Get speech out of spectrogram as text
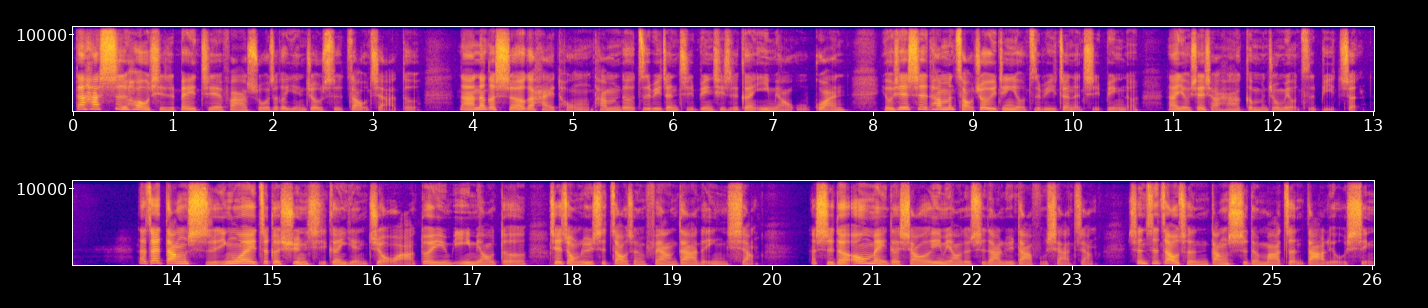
但他事后其实被揭发说这个研究是造假的。那那个十二个孩童，他们的自闭症疾病其实跟疫苗无关，有些是他们早就已经有自闭症的疾病了。那有些小孩他根本就没有自闭症。那在当时，因为这个讯息跟研究啊，对于疫苗的接种率是造成非常大的影响，那使得欧美的小儿疫苗的施打率大幅下降，甚至造成当时的麻疹大流行。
